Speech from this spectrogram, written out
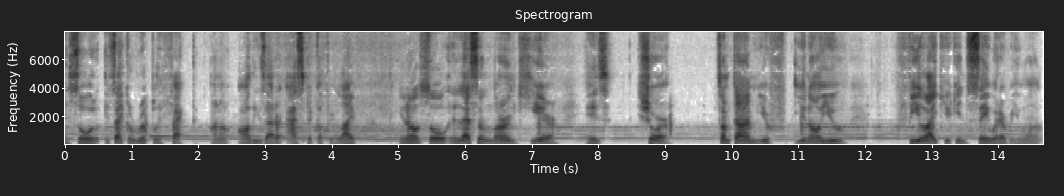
and so it's like a ripple effect on all these other aspects of your life. You know, so a lesson learned here is sure. Sometimes you you know you feel like you can say whatever you want,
